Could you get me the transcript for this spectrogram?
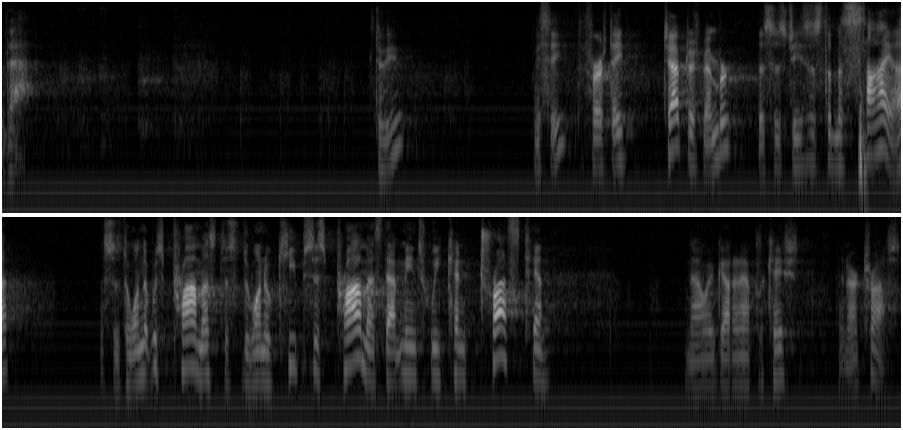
that? Do you? You see, the first eight chapters, remember? This is Jesus the Messiah. This is the one that was promised. This is the one who keeps his promise. That means we can trust him. Now we've got an application in our trust.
